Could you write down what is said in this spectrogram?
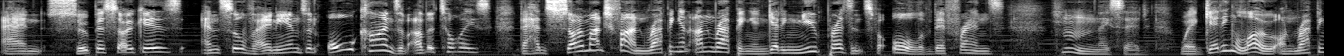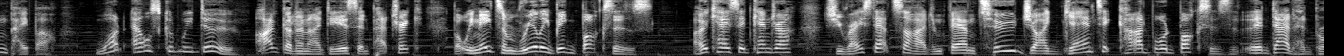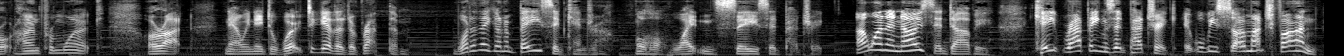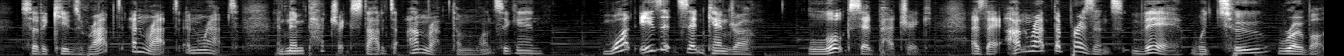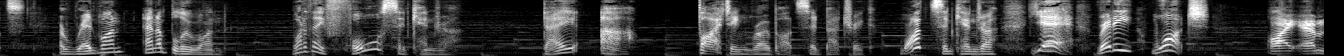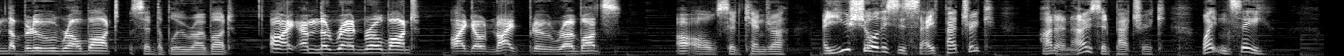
and Super Soakers and Sylvanians and all kinds of other toys. They had so much fun wrapping and unwrapping and getting new presents for all of their friends. Hmm, they said, we're getting low on wrapping paper. What else could we do? I've got an idea, said Patrick, but we need some really big boxes. Okay, said Kendra. She raced outside and found two gigantic cardboard boxes that their dad had brought home from work. All right, now we need to work together to wrap them. What are they going to be? said Kendra. Oh, wait and see, said Patrick. I want to know, said Darby. Keep wrapping, said Patrick. It will be so much fun. So the kids wrapped and wrapped and wrapped, and then Patrick started to unwrap them once again. What is it? said Kendra. Look, said Patrick. As they unwrapped the presents, there were two robots a red one and a blue one. What are they for? said Kendra. They are fighting robots, said Patrick. What? said Kendra. Yeah, ready? Watch. I am the blue robot, said the blue robot. I am the red robot. I don't like blue robots. Uh oh, said Kendra. Are you sure this is safe, Patrick? I don't know, said Patrick. Wait and see.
